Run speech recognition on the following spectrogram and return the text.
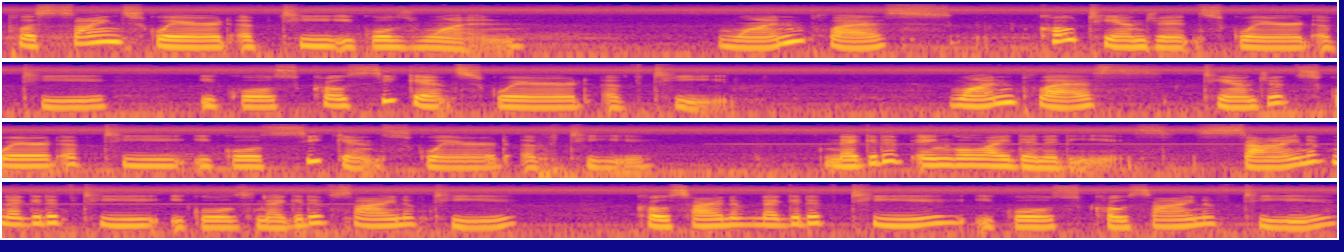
plus sine squared of t equals 1. 1 plus cotangent squared of t equals cosecant squared of t. 1 plus tangent squared of t equals secant squared of t. Negative angle identities. Sine of negative t equals negative sine of t. Cosine of negative t equals cosine of t.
